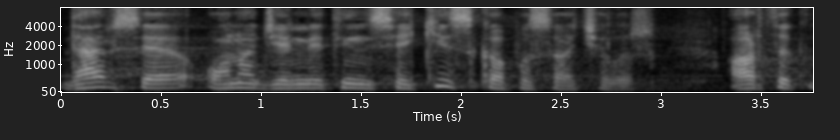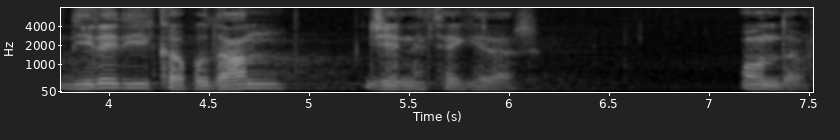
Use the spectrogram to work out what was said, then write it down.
derse ona cennetin sekiz kapısı açılır. Artık dilediği kapıdan cennete girer. 14.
